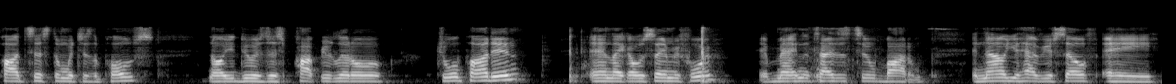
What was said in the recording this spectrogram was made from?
pod system which is the pulse and all you do is just pop your little Juul pod in and like I was saying before it magnetizes to the bottom. And now you have yourself a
